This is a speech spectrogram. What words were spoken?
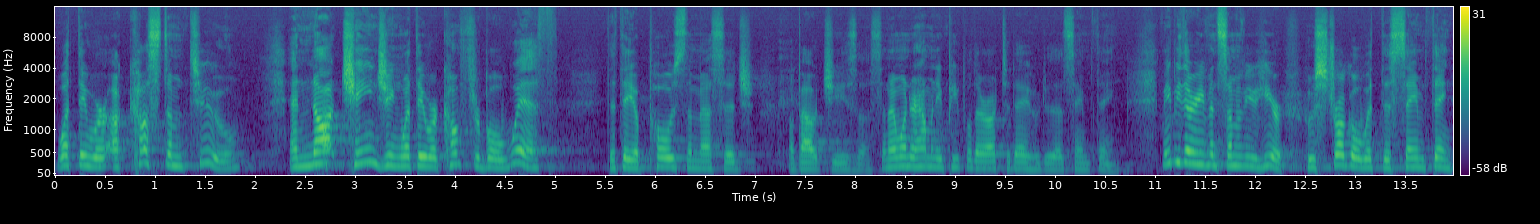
what they were accustomed to and not changing what they were comfortable with that they opposed the message about Jesus. And I wonder how many people there are today who do that same thing. Maybe there are even some of you here who struggle with this same thing.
